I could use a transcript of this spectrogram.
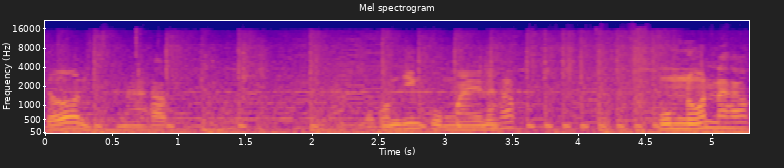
โดนนะครับเดี๋ยวผมยิงกลุ่มใหม่นะครับ มุมโน้นนะครับ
